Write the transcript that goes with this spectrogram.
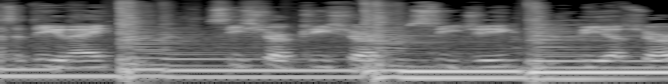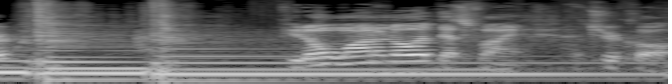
That's a D and A. C sharp, G sharp, C G, B F sharp. If you don't want to know it, that's fine. That's your call.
